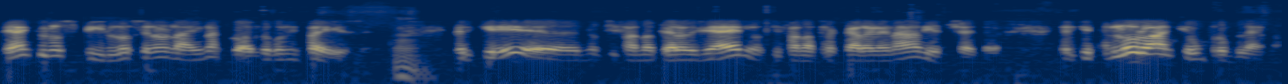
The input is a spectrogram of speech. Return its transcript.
neanche uno spillo se non hai un accordo con il paese, eh. perché eh, non ti fanno atterrare gli aerei, non ti fanno attraccare le navi, eccetera, perché per loro è anche un problema.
